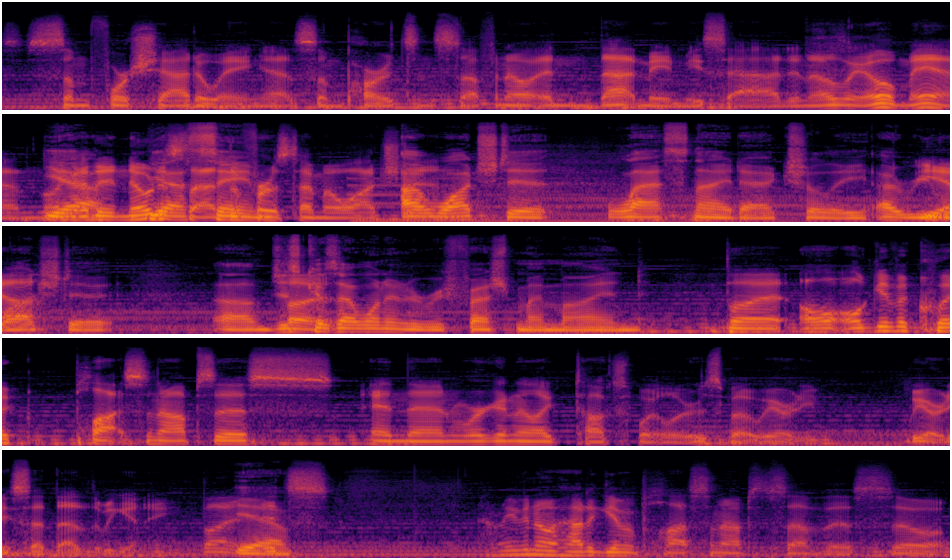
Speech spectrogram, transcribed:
some foreshadowing at some parts and stuff, and I, and that made me sad. And I was like, oh man, like, Yeah, I didn't notice yeah, that the first time I watched it. I watched it last night. Actually, I rewatched it um, just because I wanted to refresh my mind. But I'll, I'll give a quick plot synopsis, and then we're gonna like talk spoilers. But we already we already said that at the beginning. But Yeah. it's I don't even know how to give a plot synopsis of this, so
